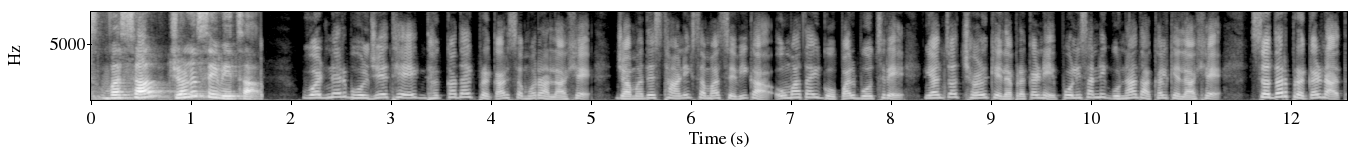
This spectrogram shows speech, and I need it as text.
न्यूज वसा जनसेवेचा. वडनेर भोलजे येथे एक धक्कादायक प्रकार समोर आला आहे ज्यामध्ये स्थानिक समाजसेविका उमाताई गोपाल बोचरे यांचा छळ केल्याप्रकरणी पोलिसांनी गुन्हा दाखल केला आहे. सदर प्रकरणात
